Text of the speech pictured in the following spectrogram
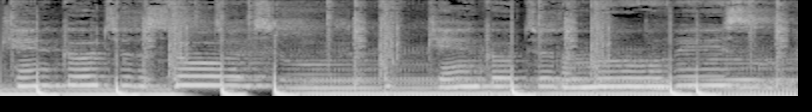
Can't go to the stores, can't go to the movies,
